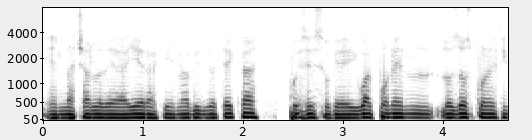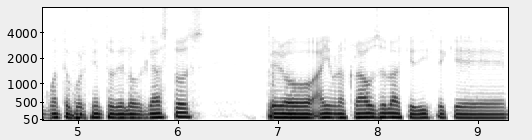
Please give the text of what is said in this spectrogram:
en la charla de ayer aquí en la biblioteca, pues eso, que igual ponen, los dos ponen 50% de los gastos, pero hay una cláusula que dice que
